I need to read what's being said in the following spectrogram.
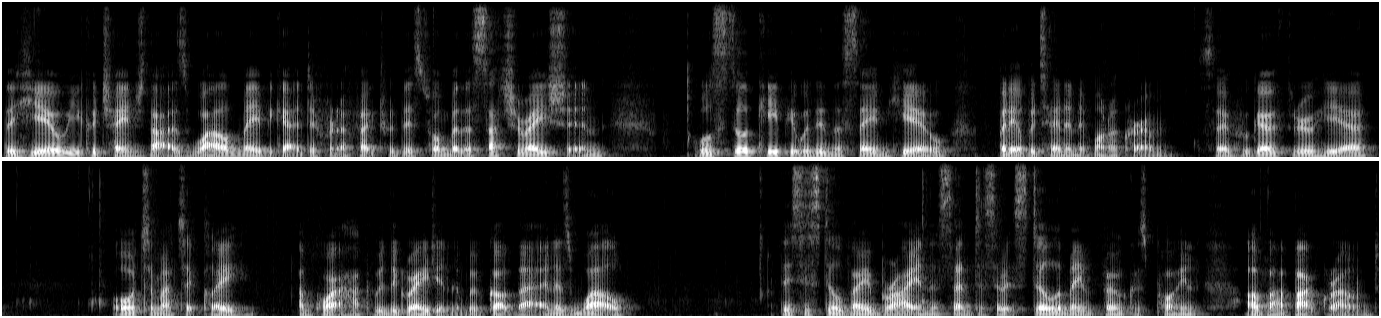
The hue, you could change that as well, maybe get a different effect with this one, but the saturation will still keep it within the same hue, but it'll be turning it monochrome. So if we go through here, automatically, I'm quite happy with the gradient that we've got there. And as well, this is still very bright in the center, so it's still the main focus point of our background.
